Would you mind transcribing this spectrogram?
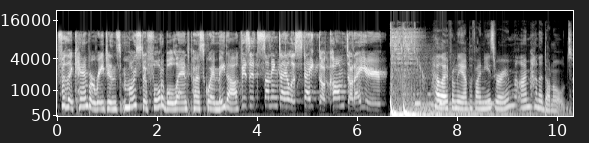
For the Canberra region's most affordable land per square metre, visit sunningdaleestate.com.au. Hello from the Amplify Newsroom. I'm Hannah Donald.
